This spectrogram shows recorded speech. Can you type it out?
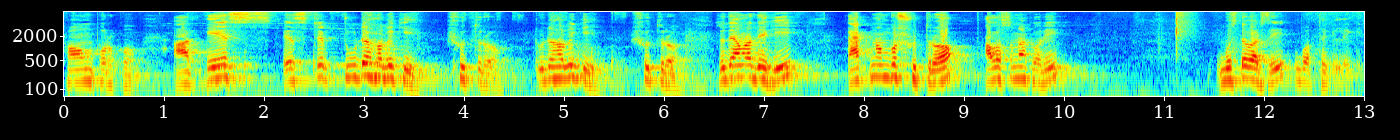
সম্পর্ক। আর এস স্টেপ টুটা হবে কি? সূত্র। টুটা হবে কি? সূত্র। যদি আমরা দেখি, এক নম্বর সূত্র আলোচনা করি, বুঝতে পারছি? উপর থেকে লিখি।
